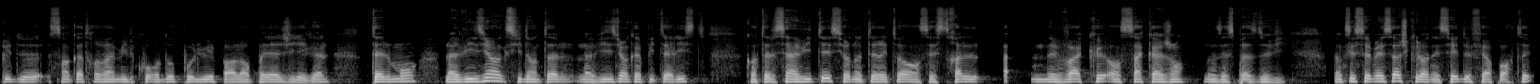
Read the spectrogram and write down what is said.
plus de 180 000 cours d'eau pollués par leur paillage illégal. Tellement la vision occidentale, la vision capitaliste, quand elle s'est invitée sur nos territoires ancestrales, ne va que en saccageant nos espaces de vie. Donc c'est ce message que l'on essaye de faire porter.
